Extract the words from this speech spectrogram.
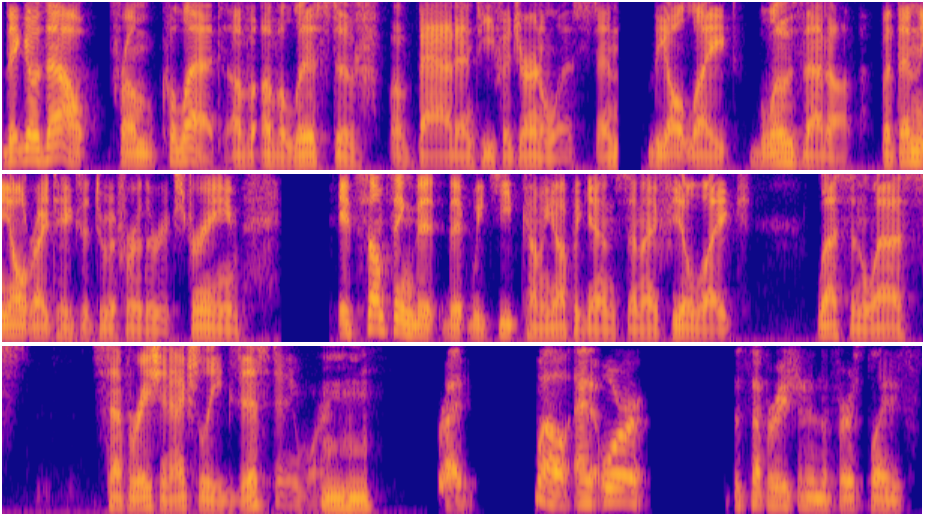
that goes out from Quillette of of a list of of bad Antifa journalists, and the alt light blows that up but then the alt right takes it to a further extreme. It's something that, that we keep coming up against. And I feel like less and less separation actually exists anymore. Mm-hmm. Right. Well, and or the separation in the first place,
